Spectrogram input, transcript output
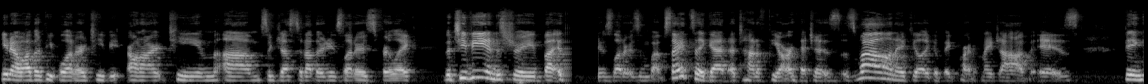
you know, other people on our TV on our team um, suggested other newsletters for like the TV industry, but newsletters and websites. I get a ton of PR pitches as well. And I feel like a big part of my job is being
